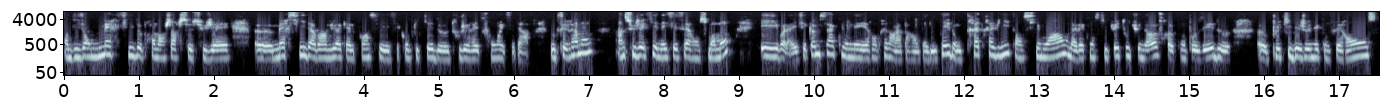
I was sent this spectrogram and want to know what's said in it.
en disant merci de prendre en charge ce sujet, merci d'avoir vu à quel point c'est compliqué de tout gérer de front, etc. Donc c'est vraiment un sujet qui est nécessaire en ce moment. Et voilà, et c'est comme ça qu'on est rentré dans la parentalité. Donc très très vite, en six mois, on avait constitué toute une offre composée de euh, petits déjeuners conférences,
